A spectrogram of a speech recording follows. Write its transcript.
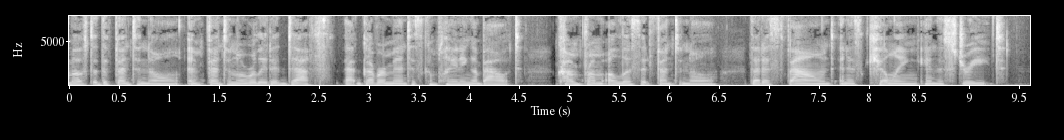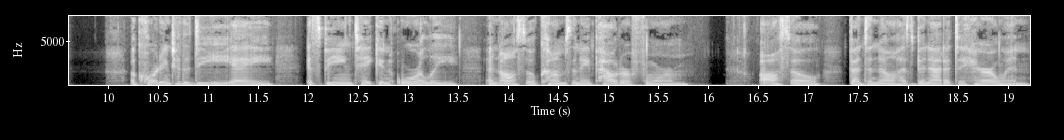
Most of the fentanyl and fentanyl related deaths that government is complaining about come from illicit fentanyl that is found and is killing in the street. According to the DEA, it's being taken orally and also comes in a powder form. Also, fentanyl has been added to heroin,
